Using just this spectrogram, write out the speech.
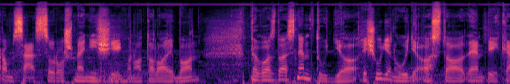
300-szoros mennyiség van a talajban, de a gazda ezt nem tudja, és ugyanúgy azt az MPK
